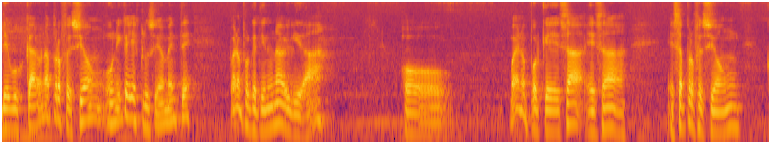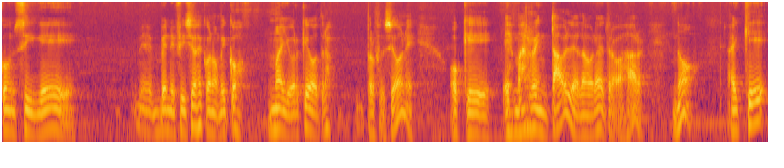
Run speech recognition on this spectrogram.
de buscar una profesión única y exclusivamente, bueno, porque tiene una habilidad o bueno, porque esa, esa, esa profesión consigue eh, beneficios económicos mayor que otras profesiones o que es más rentable a la hora de trabajar. No, hay que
